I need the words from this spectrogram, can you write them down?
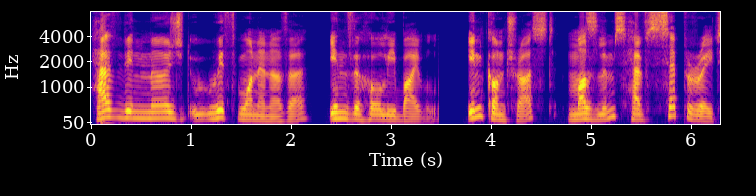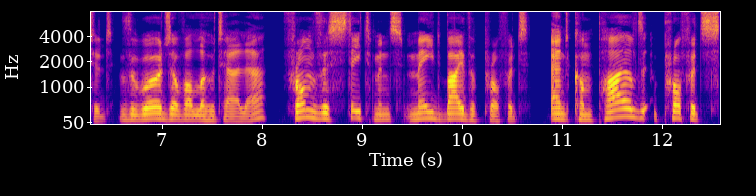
have been merged with one another in the Holy Bible. In contrast, Muslims have separated the words of Allah Ta'ala from the statements made by the Prophet and compiled Prophets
